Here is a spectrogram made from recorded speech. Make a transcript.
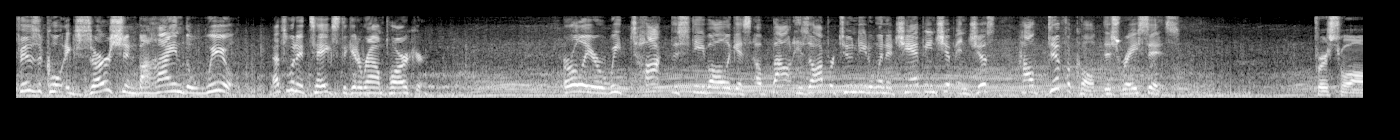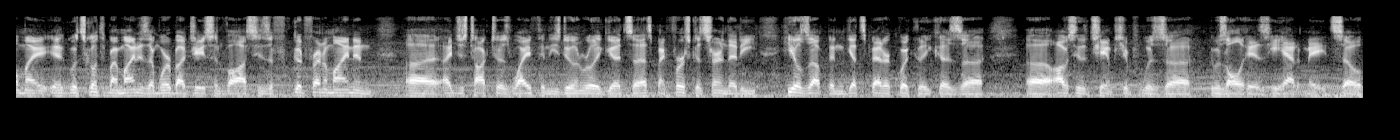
physical exertion behind the wheel. That's what it takes to get around Parker. Earlier, we talked to Steve Olliges about his opportunity to win a championship and just how difficult this race is. First of all, my what's going through my mind is I'm worried about Jason Voss. He's a good friend of mine, and uh, I just talked to his wife, and he's doing really good. So that's my first concern that he heals up and gets better quickly, because uh, uh, obviously the championship was uh, it was all his. He had it made. So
